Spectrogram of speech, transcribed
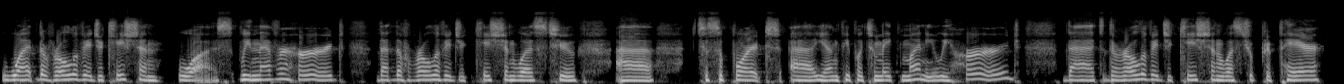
what the role of education was. We never heard that the role of education was to uh, to support uh, young people to make money. We heard that the role of education was to prepare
